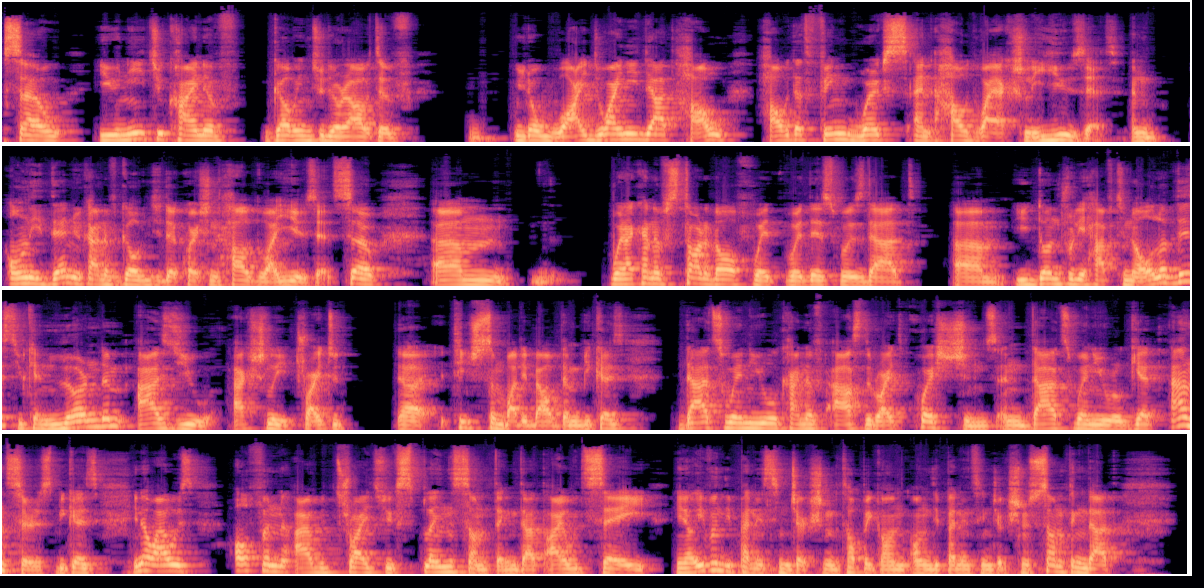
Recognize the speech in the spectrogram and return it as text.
so you need to kind of go into the route of, you know, why do I need that? How, how that thing works and how do I actually use it? And only then you kind of go into the question, how do I use it? So, um, I kind of started off with, with this was that, um, you don't really have to know all of this. You can learn them as you actually try to uh, teach somebody about them because that's when you will kind of ask the right questions and that's when you will get answers because, you know, I was often I would try to explain something that I would say, you know, even dependency injection, the topic on, on dependency injection something that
